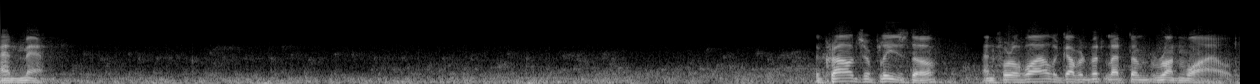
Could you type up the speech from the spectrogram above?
And men. The crowds are pleased, though, and for a while the government let them run wild.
